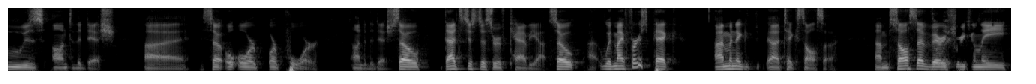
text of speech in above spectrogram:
ooze onto the dish, uh, so or or, pour onto the dish. So that's just a sort of caveat. So uh, with my first pick, I'm gonna uh, take salsa. Um, salsa very Delicious. frequently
